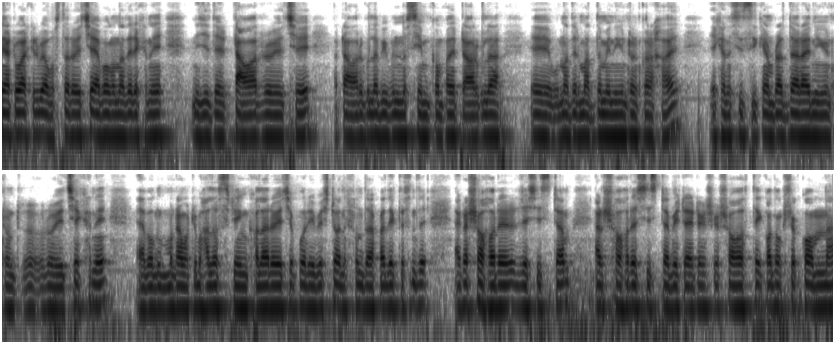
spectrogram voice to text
নেটওয়ার্কের ব্যবস্থা রয়েছে এবং ওনাদের এখানে নিজেদের টাওয়ার রয়েছে। টাওয়ারগুলো বিভিন্ন সিম কোম্পানির টাওয়ারগুলো ওনাদের মাধ্যমে নিয়ন্ত্রণ করা হয়। এখানে সিসি ক্যামেরার দ্বারা নিয়ন্ত্রণ রয়েছে এখানে এবং মোটামুটি ভালো শৃঙ্খলা রয়েছে। পরিবেশটা অনেক সুন্দর। আপনারা দেখতেছেন যে একটা শহরের যে সিস্টেম আর শহরের সিস্টেম এটা এটা শহর থেকে অংশ কম না।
